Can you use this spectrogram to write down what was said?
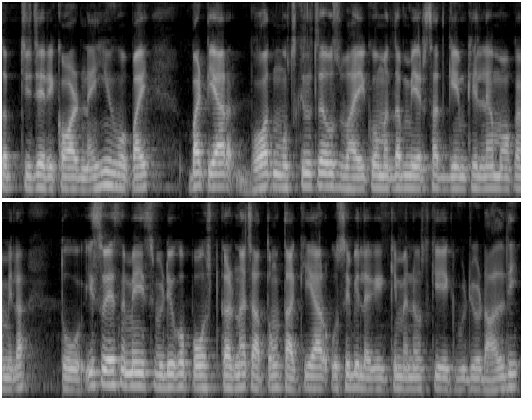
सब चीज़ें रिकॉर्ड नहीं हो पाई। बट यार, बहुत मुश्किल से उस भाई को मतलब मेरे साथ गेम खेलने का मौका मिला। तो इस वजह से मैं इस वीडियो को पोस्ट करना चाहता हूँ, ताकि यार उसे भी लगे कि मैंने उसकी एक वीडियो डाल दी।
